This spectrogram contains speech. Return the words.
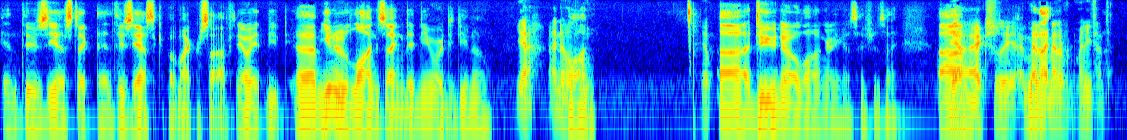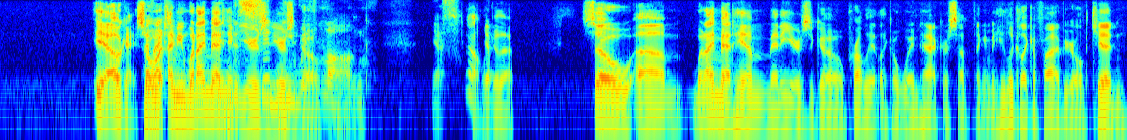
enthusiastic enthusiastic about Microsoft. You know, it, uh, you knew Long Zheng, didn't you, or did you know? Yeah, I know Long. Long. Yep. Uh, do you know Long? I guess I should say. Um, yeah, actually, I met, I, met him many times. Yeah. Okay. So I mean, when I met him years and years ago, Long. Yes. Oh, yep. look at that. So um, when I met him many years ago, probably at like a WinHEC or something, I mean, he looked like a five-year-old kid,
